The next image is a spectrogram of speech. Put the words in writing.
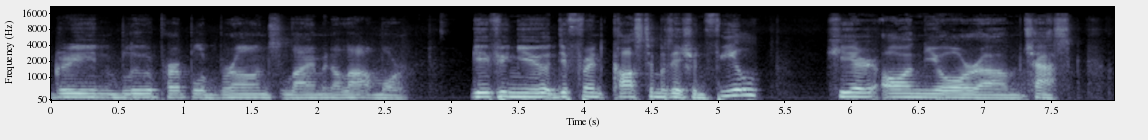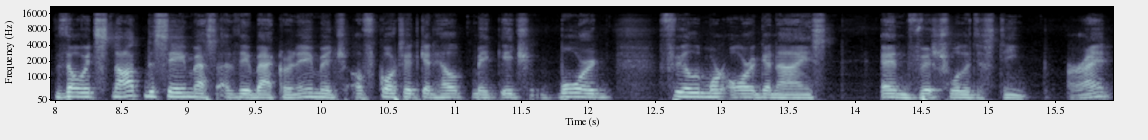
green, blue, purple, bronze, lime, and a lot more, giving you a different customization feel here on your um, task. Though it's not the same as the background image, of course it can help make each board feel more organized and visually distinct, all right?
